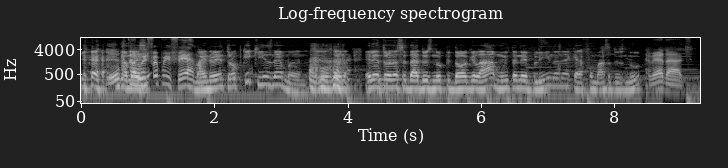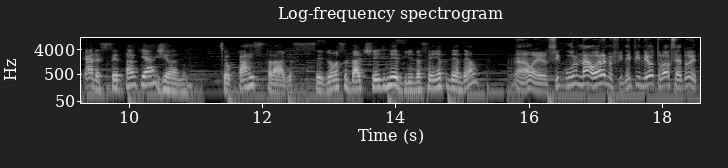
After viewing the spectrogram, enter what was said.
Então mas, ele foi pro inferno. mas não entrou porque quis, né, mano? Ele entrou, na, ele entrou na cidade do Snoop Dogg lá, muita neblina, né? Que é a fumaça do Snoop. É verdade. Cara, você tá viajando, seu carro estraga, você vê uma cidade cheia de neblina, você entra dentro dela? Não, é, eu seguro na hora, meu filho. Nem pneu eu troco, você é doido?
